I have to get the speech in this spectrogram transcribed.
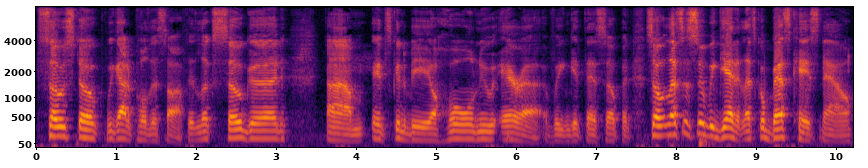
so stoked. We got to pull this off. It looks so good. Um, it's going to be a whole new era if we can get this open. So let's assume we get it. Let's go best case now,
